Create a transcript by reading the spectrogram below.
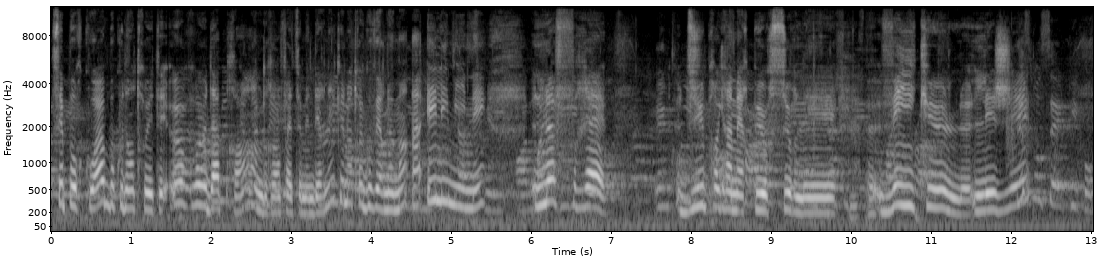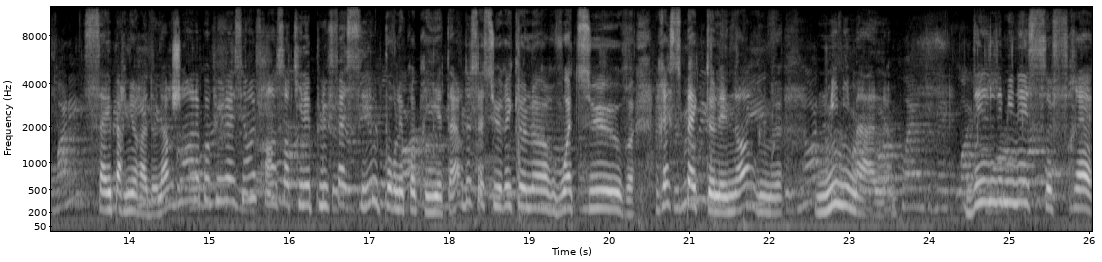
C'est pourquoi beaucoup d'entre eux étaient heureux d'apprendre en fin de semaine dernière que notre gouvernement a éliminé le frais du programme Air pur sur les euh, véhicules légers ça épargnera de l'argent à la population et fera en sorte qu'il est plus facile pour les propriétaires de s'assurer que leurs voitures respectent les normes minimales. D'éliminer ce frais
